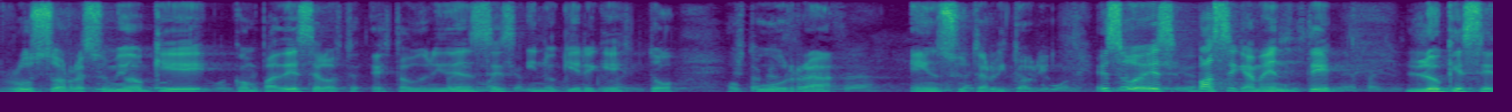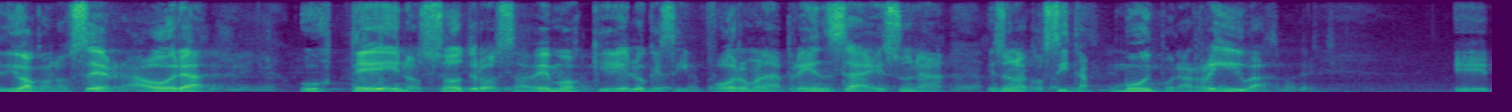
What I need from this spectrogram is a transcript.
ruso resumió que compadece a los estadounidenses y no quiere que esto ocurra en su territorio. Eso es básicamente lo que se dio a conocer. Ahora, usted y nosotros sabemos que lo que se informa en la prensa es una, es una cosita muy por arriba. Eh,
